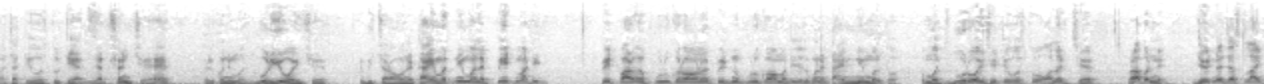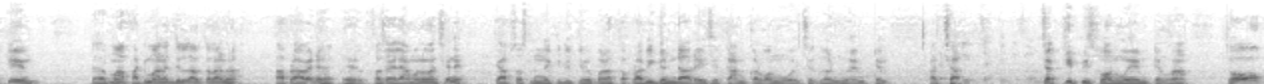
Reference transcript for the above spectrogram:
અચ્છા, તે વસ્તુ તે એક્ઝેપ્શન છે. એ લોકોની મજબૂરી હોય છે કે બિચારાઓને ટાઈમ જ નહીં મળે. પેટમાંથી પેટ પાડવા પૂરું કરવાનું હોય પેટનું પૂરું કરવા માટે એ લોકોને ટાઈમ નહીં મળતો. તો મજબૂર હોય છે તે વસ્તુ અલગ છે. બરાબર ને? જેવી રીતના જસ્ટ લાઈક કે મા ફાતિમા રદિલ્લાહ તલાના આપણે આવે ને ફઝાઈલ અમલમાં છે ને, કે આપ સસલમને કીધું કે મારા કપડાં બી ગંદા રહે છે, કામ કરવાનું હોય છે, ઘરનું એમ તેમ. અચ્છા. ચક્કી પીસવાનું એમ તેમ, હા. તો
